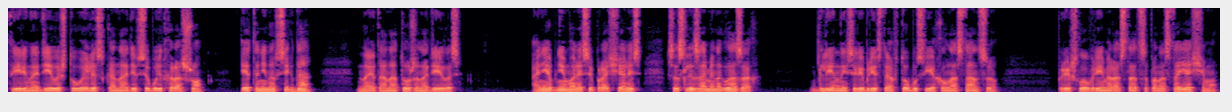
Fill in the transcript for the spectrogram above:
Терри надеялась, что у Элис в Канаде все будет хорошо. Это не навсегда. На это она тоже надеялась. Они обнимались и прощались со слезами на глазах. Длинный серебристый автобус ехал на станцию. Пришло время расстаться по-настоящему.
